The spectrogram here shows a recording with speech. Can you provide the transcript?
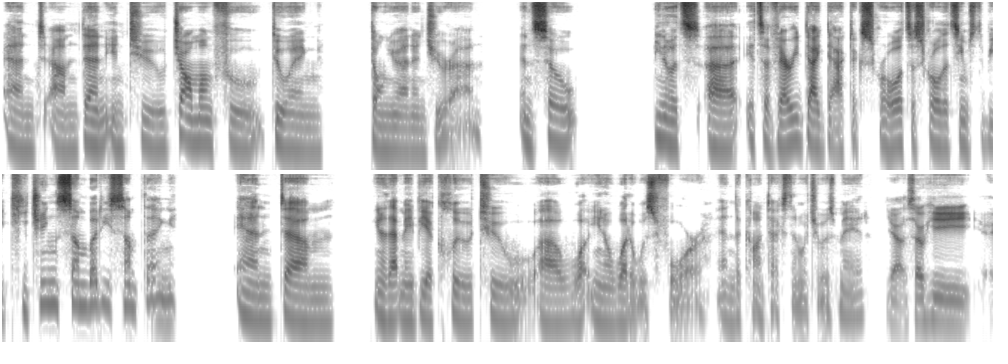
and um, then into Zhao Mengfu doing Dong Yuan and Juran. And so, you know, it's uh, it's a very didactic scroll. It's a scroll that seems to be teaching somebody something, and um, you know that may be a clue to uh, what you know what it was for and the context in which it was made. Yeah. So he, uh,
